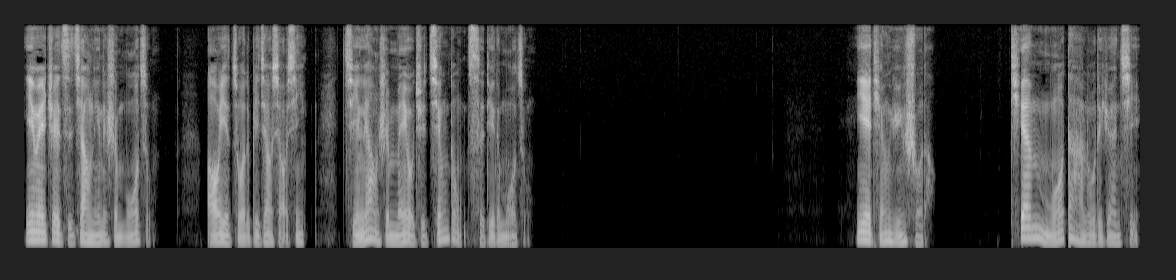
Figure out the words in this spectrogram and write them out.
因为这次降临的是魔族，熬夜做的比较小心。尽量是没有去惊动此地的魔族。叶庭云说道：“天魔大陆的元气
